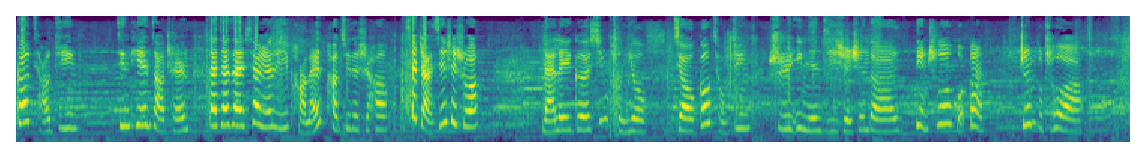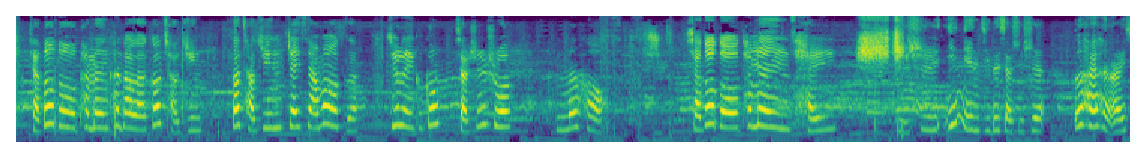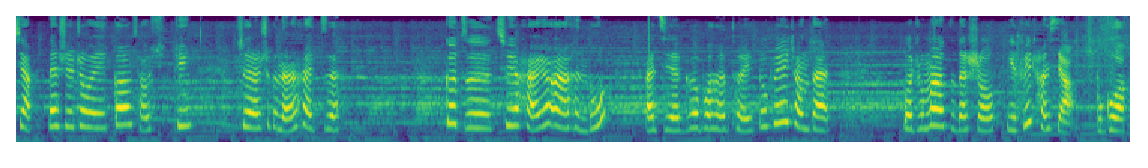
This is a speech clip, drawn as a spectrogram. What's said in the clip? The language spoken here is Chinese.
高桥君，今天早晨大家在校园里跑来跑去的时候，校长先生说，来了一个新朋友，叫高桥君，是一年级学生的电车伙伴，真不错啊。小豆豆他们看到了高桥君，高桥君摘下帽子，鞠了一个躬，小声说：“你们好。”小豆豆他们才只是一年级的小学生，都还很矮小。但是这位高桥君虽然是个男孩子，个子却还要矮很多，而且胳膊和腿都非常短，握住帽子的手也非常小。不过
